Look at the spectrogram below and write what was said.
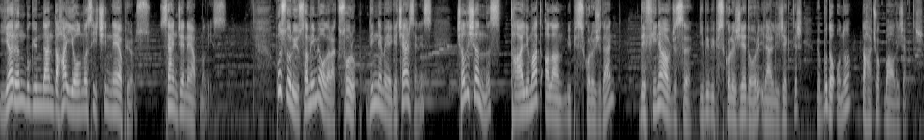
yarın bugünden daha iyi olması için ne yapıyoruz? Sence ne yapmalıyız? Bu soruyu samimi olarak sorup dinlemeye geçerseniz çalışanınız talimat alan bir psikolojiden define avcısı gibi bir psikolojiye doğru ilerleyecektir ve bu da onu daha çok bağlayacaktır.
